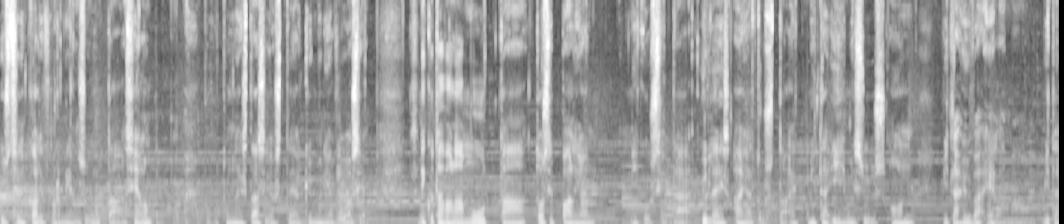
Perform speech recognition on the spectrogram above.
just sinne Kalifornian suuntaan. Siellä on puhuttu näistä asioista jo kymmeniä vuosia. Se niin kuin tavallaan muuttaa tosi paljon niin kuin sitä yleisajatusta, että mitä ihmisyys on, mitä hyvä elämä on, mitä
